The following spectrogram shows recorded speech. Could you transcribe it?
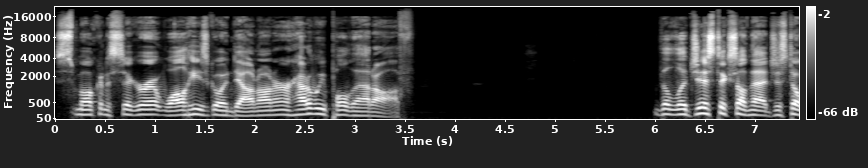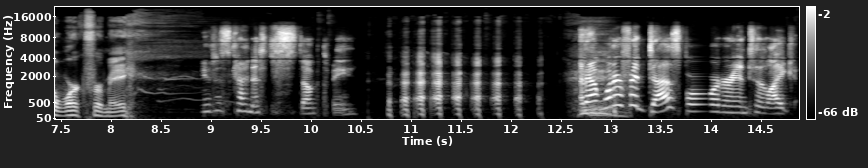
smoking a cigarette while he's going down on her how do we pull that off the logistics on that just don't work for me You just kind of stumped me. And I wonder if it does border into like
